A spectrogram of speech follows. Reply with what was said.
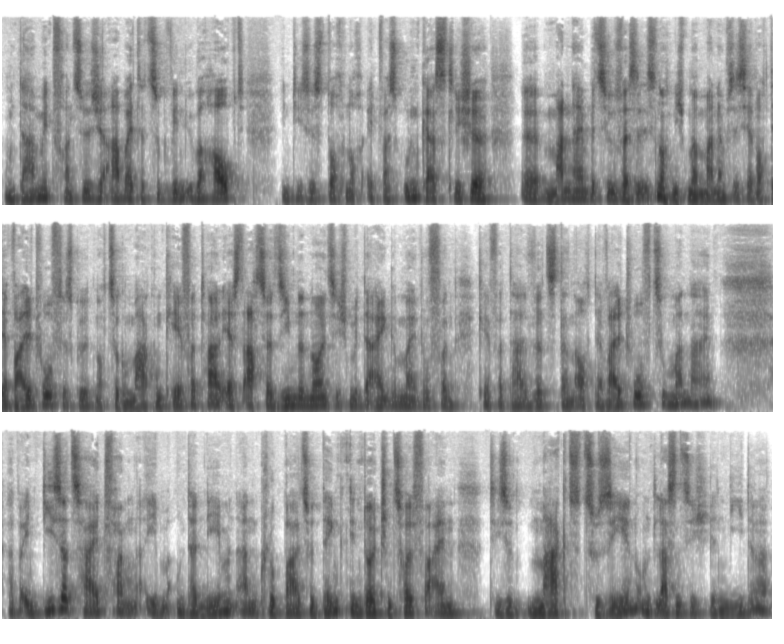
um damit französische Arbeiter zu gewinnen, überhaupt in dieses doch noch etwas ungastliche äh, Mannheim, beziehungsweise es ist noch nicht mal Mannheim, es ist ja noch der Waldhof, das gehört noch zur Gemarkung Käfertal. Erst 1897 mit der Eingemeindung von Käfertal wird es dann auch der Waldhof zu Mannheim. Aber in dieser Zeit fangen eben Unternehmen an, global zu denken, den deutschen Zollverein diesen Markt zu sehen und lassen sich hier nieder.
